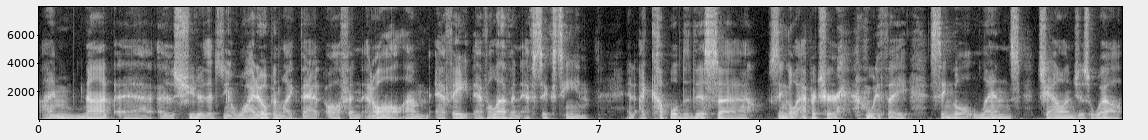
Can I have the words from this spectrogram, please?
I'm not a, a, shooter that's you know wide open like that often at all. I'm f8, f11, f16, and I coupled this uh, single aperture with a single lens challenge as well.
